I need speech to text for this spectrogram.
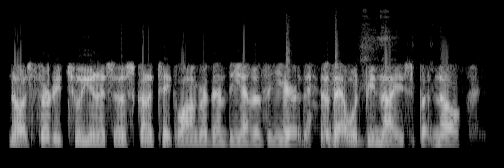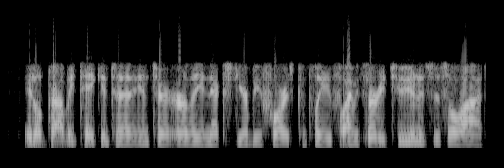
no, it's 32 units. It's going to take longer than the end of the year. that would be nice, but no, it'll probably take into into early next year before it's completely full. I mean, 32 units is a lot,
